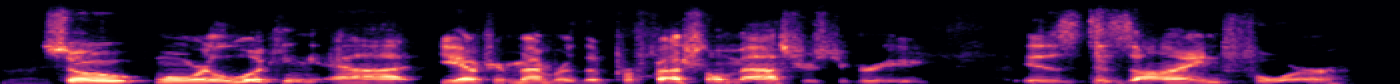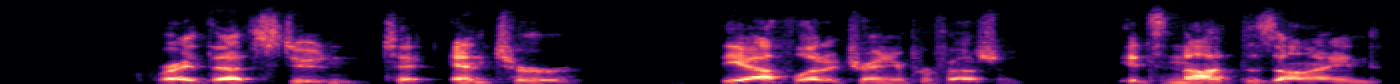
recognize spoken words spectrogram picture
Right. So when we're looking at, you have to remember the professional master's degree is designed for, right, that student to enter the athletic training profession. It's not designed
